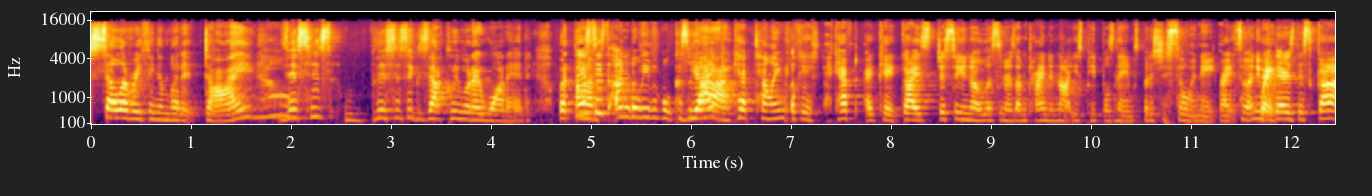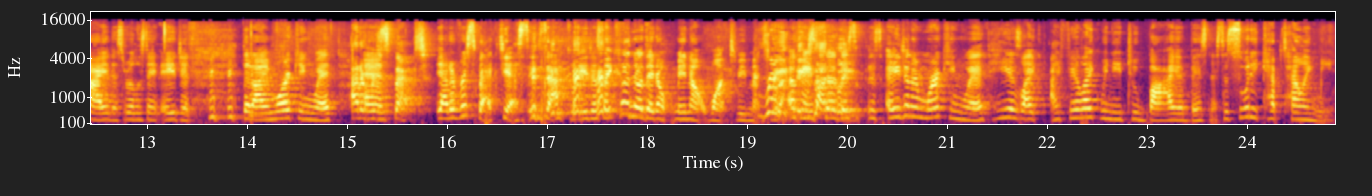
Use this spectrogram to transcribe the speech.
sell everything and let it die. No. This is this is exactly what I wanted. But This um, is unbelievable because yeah. Mike kept telling me, okay, I kept, okay, guys, just so you know, listeners, I'm trying to not use people's names, but it's just so innate, right? So anyway, Right. there's this guy, this real estate agent that I'm working with. Out of and- respect. Out of respect, yes, exactly. just like who know they don't may not want to be mentioned. Right, okay, exactly. so this, this agent I'm working with, he is like, I feel like we need to buy a business. This is what he kept telling me.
